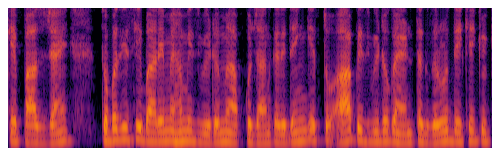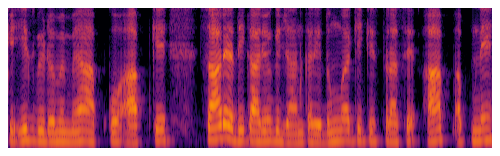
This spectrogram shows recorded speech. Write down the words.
के पास जाएँ? तो बस इसी बारे में हम इस वीडियो में आपको जानकारी देंगे। तो आप इस वीडियो का एंड तक ज़रूर देखें, क्योंकि इस वीडियो में मैं आपको आपके सारे अधिकारियों की जानकारी दूँगा कि किस तरह से आप अपने,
